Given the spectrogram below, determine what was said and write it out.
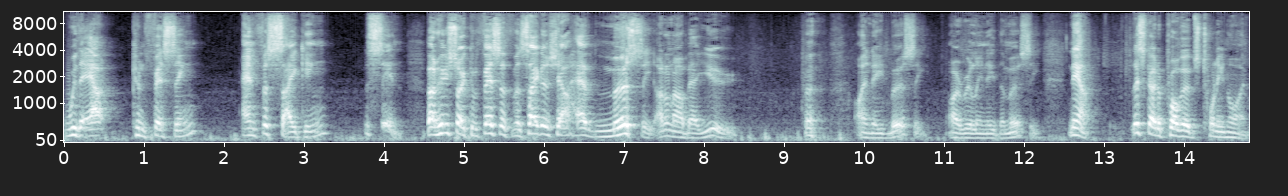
without confessing and forsaking the sin. But whoso confesseth and forsaketh shall have mercy. I don't know about you. I need mercy. I really need the mercy. Now, let's go to Proverbs 29.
